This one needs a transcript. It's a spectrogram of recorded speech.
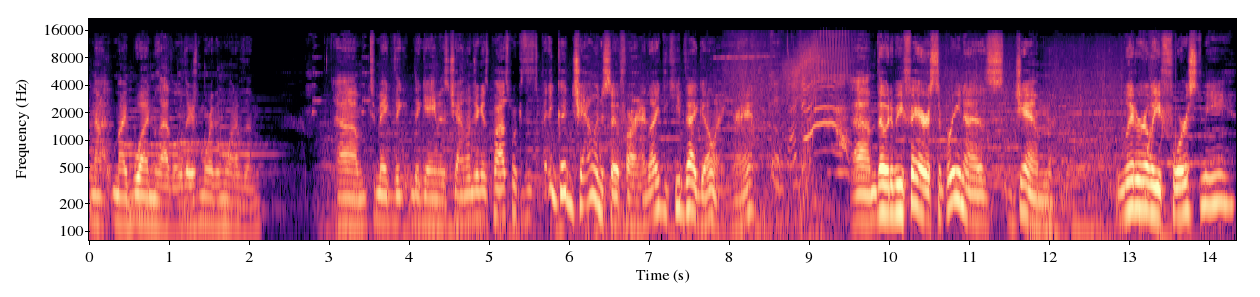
Not my one level, there's more than one of them. Um, to make the, the game as challenging as possible, because it's been a good challenge so far, and I'd like to keep that going, right? Um, though, to be fair, Sabrina's gym literally forced me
